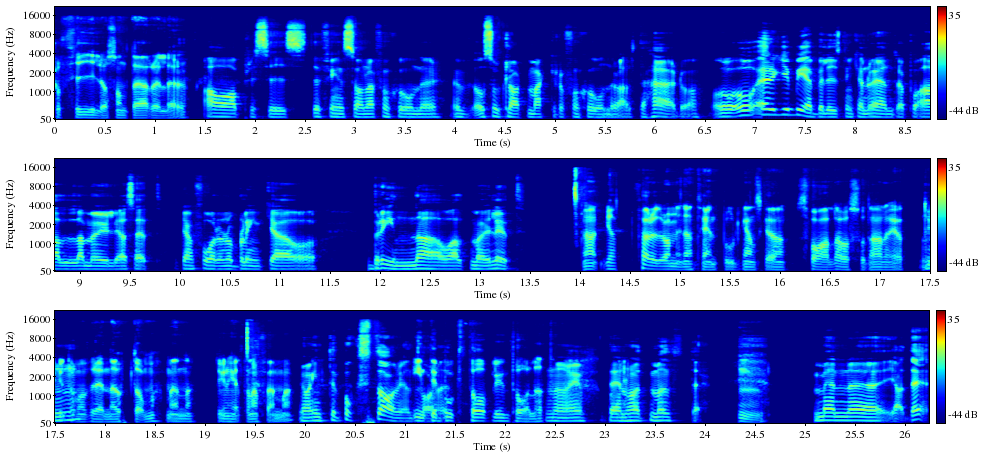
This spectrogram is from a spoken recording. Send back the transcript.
profil och sånt där eller? Ja, precis. Det finns sådana funktioner. Och såklart makrofunktioner och allt det här då. Och, och RGB-belysning kan du ändra på alla möjliga sätt. Du kan få den att blinka och brinna och allt möjligt. Ja, jag föredrar mina tangentbord ganska svala och sådär. Jag tycker Mm. inte om att bränna upp dem, men det är en helt annan femma. Ja, inte bokstavligen Inte talat. bokstavligen talat. Nej, den har ett mönster. Mm. Men eh, ja, det,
